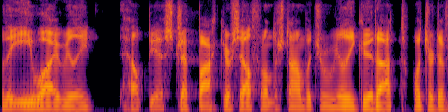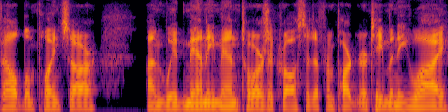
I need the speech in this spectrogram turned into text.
the EY really help you strip back yourself and understand what you're really good at, what your development points are. And we had many mentors across the different partner team in EY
